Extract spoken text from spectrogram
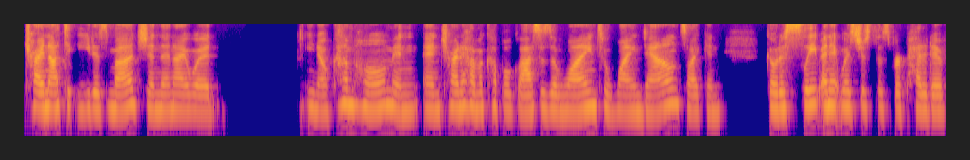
try not to eat as much. And then I would, you know, come home and, and try to have a couple glasses of wine to wind down so I can go to sleep. And it was just this repetitive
